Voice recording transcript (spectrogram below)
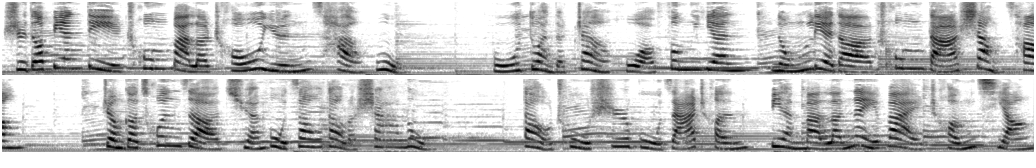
使得边地充满了愁云惨雾。不断的战火烽烟，浓烈的冲达上苍，整个村子全部遭到了杀戮，到处尸骨杂陈，遍满了内外城墙，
